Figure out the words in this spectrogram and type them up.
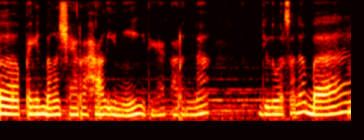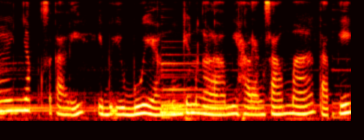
uh, pengen banget share hal ini gitu ya karena di luar sana banyak sekali ibu-ibu yang mungkin mengalami hal yang sama tapi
